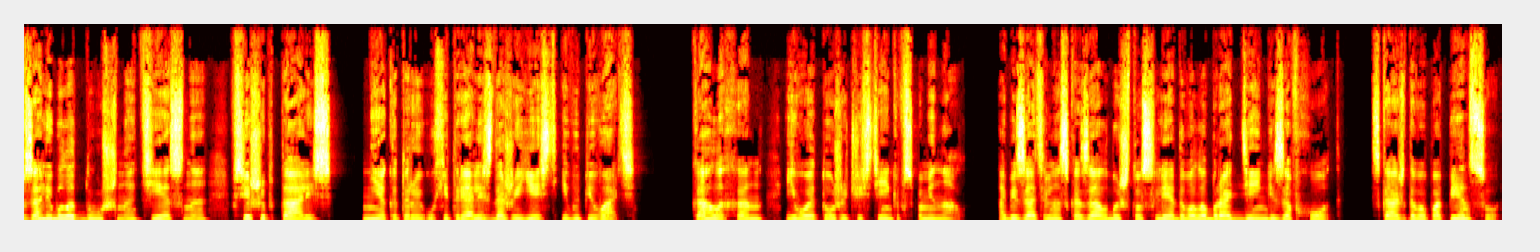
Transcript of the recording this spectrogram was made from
В зале было душно, тесно, все шептались, некоторые ухитрялись даже есть и выпивать. Калахан, его я тоже частенько вспоминал, обязательно сказал бы, что следовало брать деньги за вход. С каждого по пенсу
